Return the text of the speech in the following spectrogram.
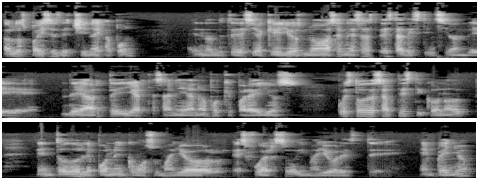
a, los países de China y Japón, en donde te decía que ellos no hacen esa, esta distinción de, de arte y artesanía, ¿no? Porque para ellos, pues todo es artístico, ¿no? En todo le ponen como su mayor esfuerzo y mayor este, empeño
